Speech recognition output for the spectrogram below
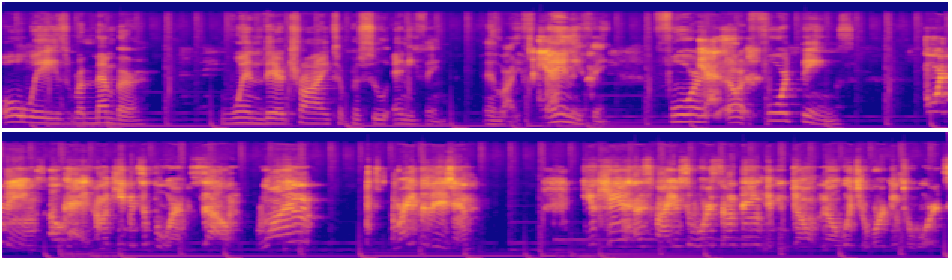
always remember when they're trying to pursue anything in life. Yes. Anything. Four yes. uh, four things. Four things. Okay, I'm gonna keep it to four. So one, write the vision. You can't aspire towards something if you don't know what you're working towards.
